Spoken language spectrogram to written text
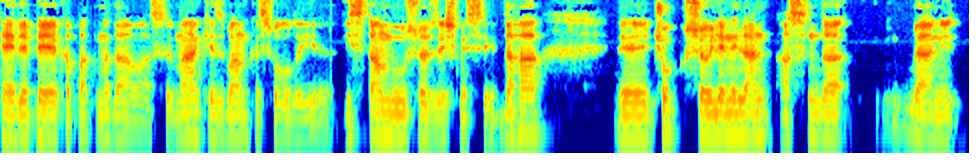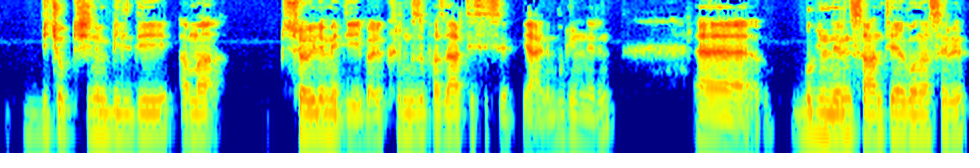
HDP'ye kapatma davası, Merkez Bankası olayı, İstanbul Sözleşmesi, daha e, çok söylenilen aslında yani birçok kişinin bildiği ama söylemediği böyle kırmızı pazartesisi yani bugünlerin e, bugünlerin Santiago Nasır'ı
